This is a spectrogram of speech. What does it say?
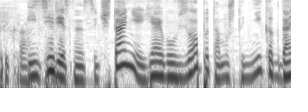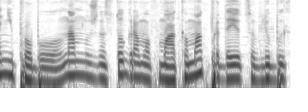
Прекрасно. Интересное сочетание. Я его взяла, потому что никогда не пробовала. Нам нужно 100 граммов мака. Мак продается в любых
